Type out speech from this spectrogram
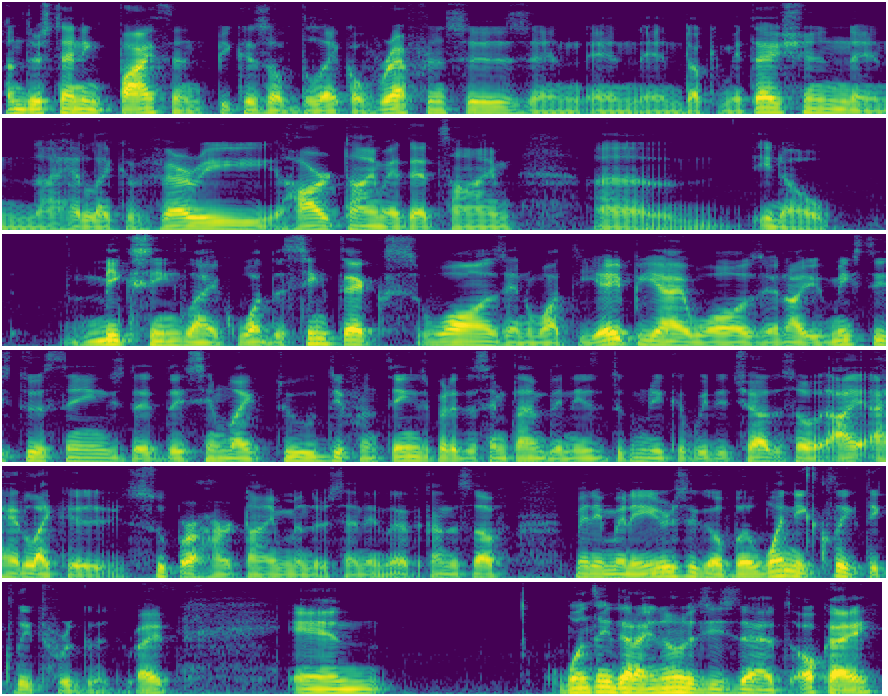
understanding Python because of the lack of references and, and, and documentation. And I had like a very hard time at that time, um, you know, mixing like what the syntax was and what the API was. And how you mix these two things that they seem like two different things, but at the same time they needed to communicate with each other. So I, I had like a super hard time understanding that kind of stuff many, many years ago. But when it clicked, it clicked for good, right? And one thing that I noticed is that, okay,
